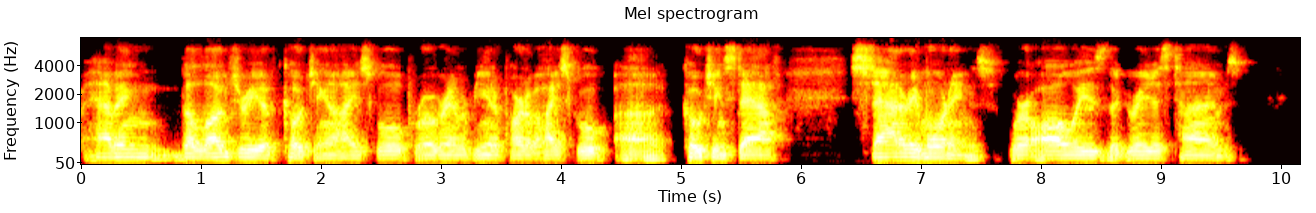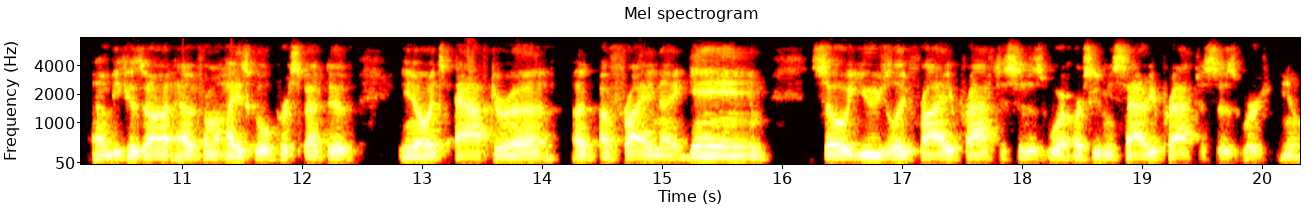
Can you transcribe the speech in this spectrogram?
having the luxury of coaching a high school program or being a part of a high school uh, coaching staff, Saturday mornings were always the greatest times um, because uh, from a high school perspective, you know, it's after a, a, a Friday night game. So usually Friday practices were, or excuse me, Saturday practices were, you know,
